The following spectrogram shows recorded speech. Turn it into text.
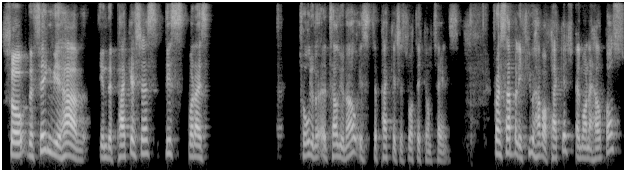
So the thing we have in the packages, this what I told you, tell you now is the packages, what it contains. For example, if you have a package and want to help us,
